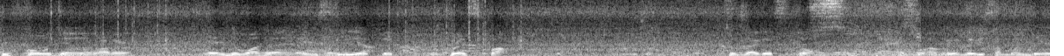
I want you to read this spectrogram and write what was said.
before the... water? Yeah, in the water and see uh, the bread spot. So like a stone. Right? I thought okay, maybe someone there.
